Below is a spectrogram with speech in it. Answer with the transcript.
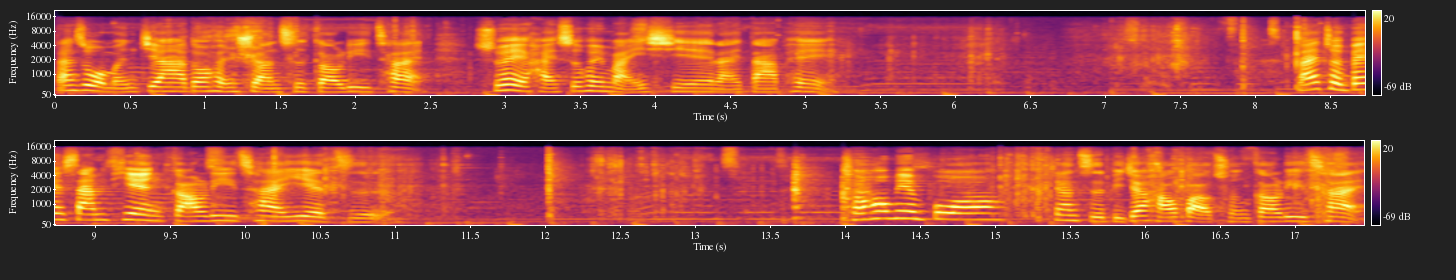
但是我们家都很喜欢吃高丽菜，所以还是会买一些来搭配。来准备三片高丽菜叶子，从后面剥，这样子比较好保存高丽菜。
